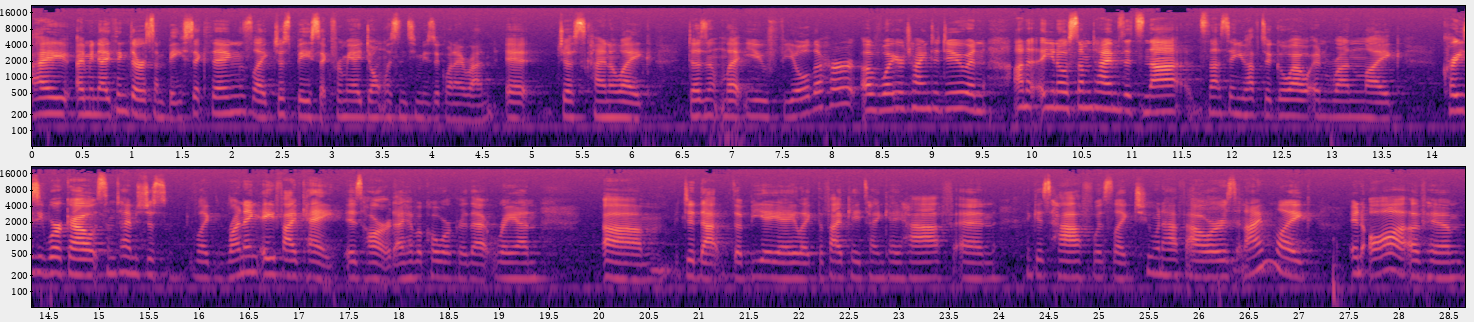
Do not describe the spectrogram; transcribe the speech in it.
I, I mean, I think there are some basic things, like just basic for me. I don't listen to music when I run. It just kind of like doesn't let you feel the hurt of what you're trying to do. And on, a, you know, sometimes it's not. It's not saying you have to go out and run like crazy workout. Sometimes just like running a 5K is hard. I have a coworker that ran, um, did that the BAA like the 5K, 10K half, and I think his half was like two and a half hours. And I'm like in awe of him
